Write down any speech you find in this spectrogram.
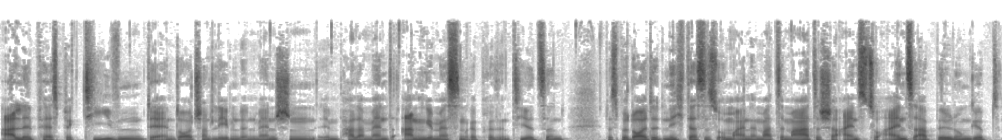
alle Perspektiven der in Deutschland lebenden Menschen im Parlament angemessen repräsentiert sind. Das bedeutet nicht, dass es um eine mathematische 1 zu 1 Abbildung gibt,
